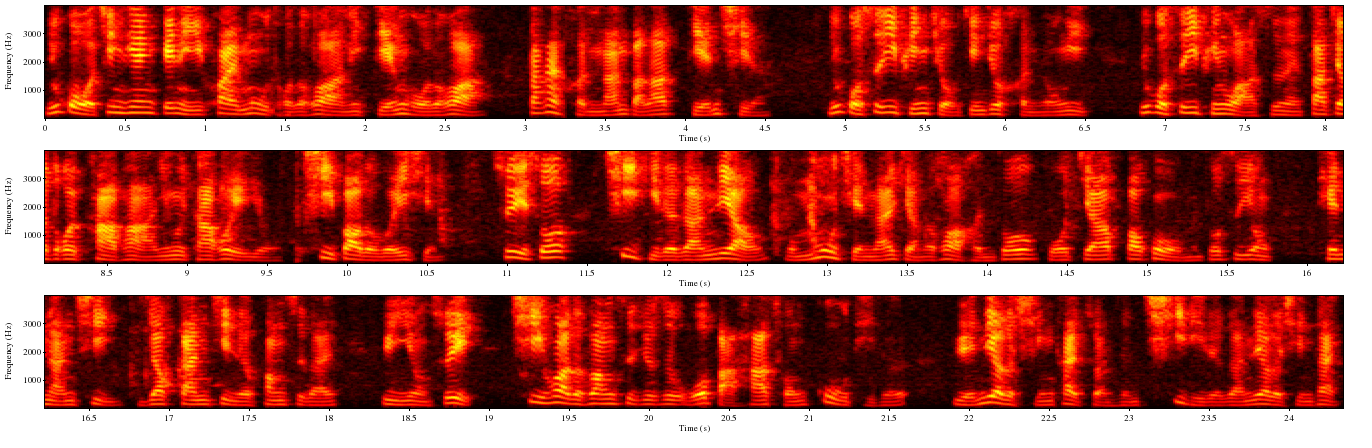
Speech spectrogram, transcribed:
如果我今天给你一块木头的话，你点火的话，大概很难把它点起来。如果是一瓶酒精，就很容易。如果是一瓶瓦斯呢，大家都会怕怕，因为它会有气爆的危险。所以说，气体的燃料，我们目前来讲的话，很多国家包括我们都是用天然气比较干净的方式来运用。所以，气化的方式就是我把它从固体的原料的形态转成气体的燃料的形态，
